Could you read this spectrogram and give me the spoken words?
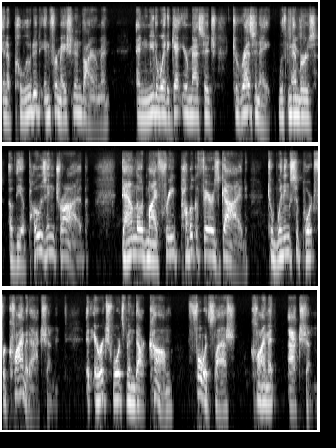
in a polluted information environment and you need a way to get your message to resonate with members of the opposing tribe, download my free public affairs guide to winning support for climate action at ericschwartzman.com forward slash climate action.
